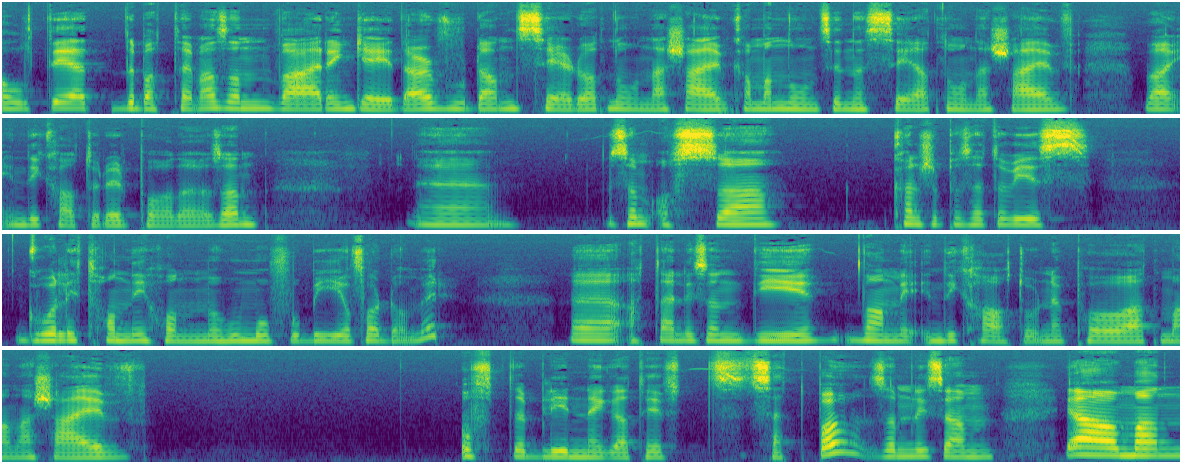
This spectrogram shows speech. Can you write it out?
alltid et debattema. Sånn, hva er en gaydar? Hvordan ser du at noen er skeiv? Kan man noensinne se at noen er skeiv? Hva er indikatorer på det, og sånn? Eh, som også kanskje på sett og vis går litt hånd i hånd med homofobi og fordommer. Uh, at det er liksom de vanlige indikatorene på at man er skeiv, ofte blir negativt sett på. Som liksom Ja, om man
